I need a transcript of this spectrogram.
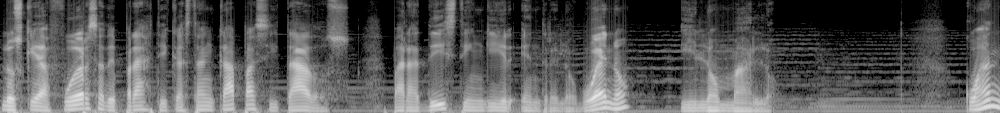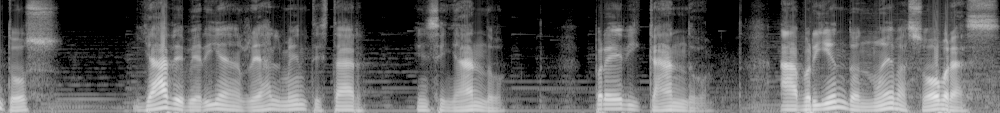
los que a fuerza de práctica están capacitados para distinguir entre lo bueno y lo malo. ¿Cuántos ya deberían realmente estar enseñando, predicando, abriendo nuevas obras,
